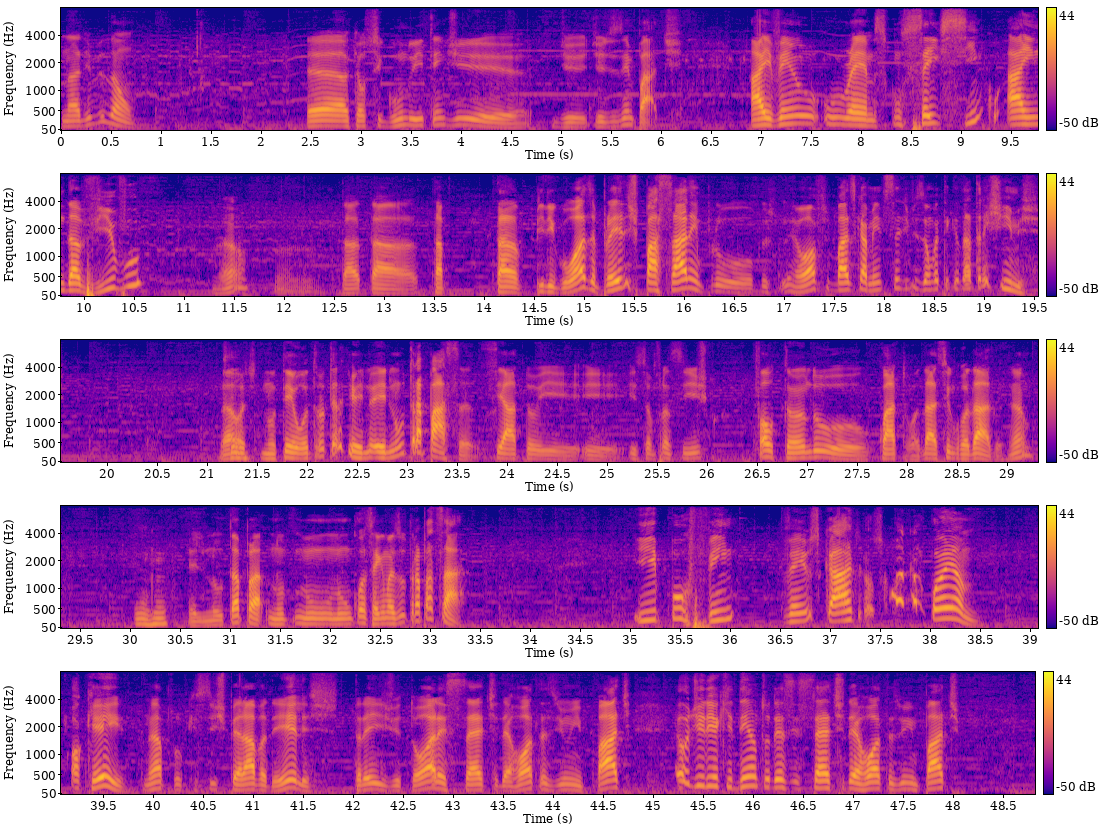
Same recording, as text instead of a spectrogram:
na divisão, é, que é o segundo item de, de, de desempate. Aí vem o, o Rams com 6-5, ainda vivo, né? Tá, tá, tá, tá perigosa. Para eles passarem para os playoffs, basicamente essa divisão vai ter que dar três times. Não, não tem outra alternativa. Ele não ultrapassa Seattle e, e, e São Francisco, faltando quatro rodadas, cinco rodadas, né? Uhum. Ele não, ultrapa, não, não, não consegue mais ultrapassar. E por fim, vem os Cardinals com uma campanha ok, né? Para o que se esperava deles. Três vitórias, sete derrotas e um empate. Eu diria que dentro desses sete derrotas e um empate,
